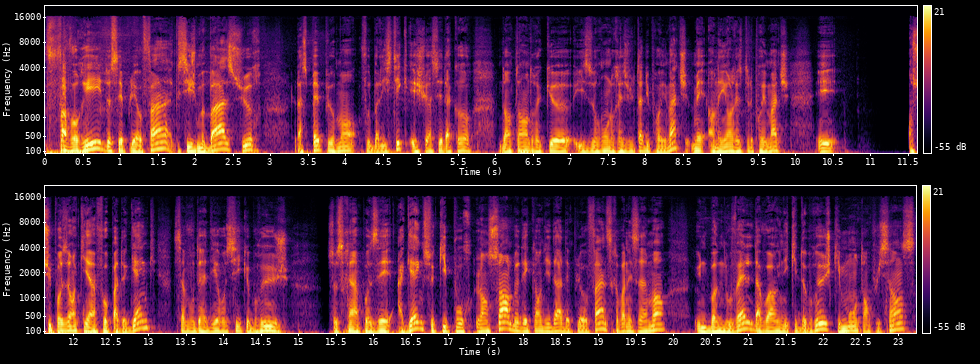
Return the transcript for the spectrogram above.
favori de ces playoffs si je me base sur l'aspect purement footballistique. Et je suis assez d'accord d'entendre qu'ils auront le résultat du premier match, mais en ayant le résultat du premier match et en supposant qu'il y a un faux pas de Genk, ça voudrait dire aussi que Bruges se serait imposé à Genk, ce qui pour l'ensemble des candidats des playoffs ne serait pas nécessairement une bonne nouvelle d'avoir une équipe de Bruges qui monte en puissance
